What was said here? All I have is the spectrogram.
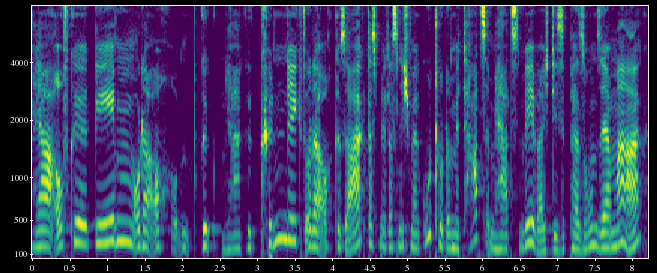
ja, aufgegeben oder auch ge, ja, gekündigt oder auch gesagt, dass mir das nicht mehr gut tut und mir tat's im Herzen weh, weil ich diese Person sehr mag.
